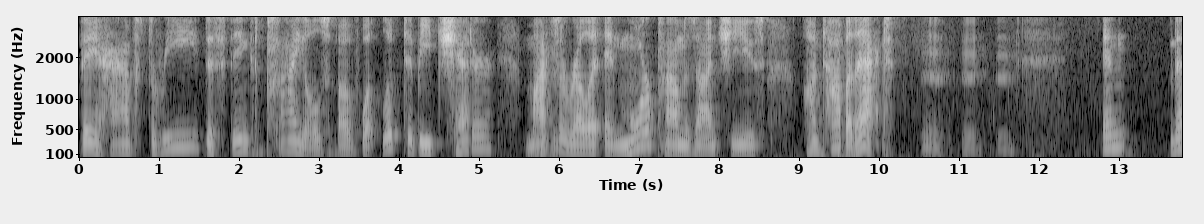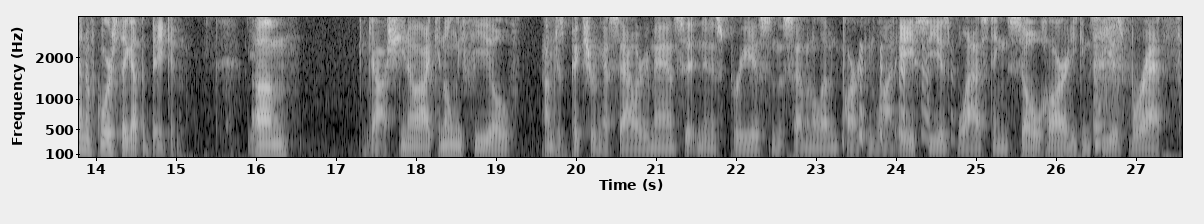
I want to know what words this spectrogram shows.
they have three distinct piles of what look to be cheddar, mm-hmm. mozzarella, and more mm-hmm. Parmesan cheese on top of that. And then, of course, they got the bacon. Um, gosh, you know, I can only feel. I'm just picturing a salary man sitting in his Prius in the 7 Eleven parking lot. AC is blasting so hard he can see his breath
